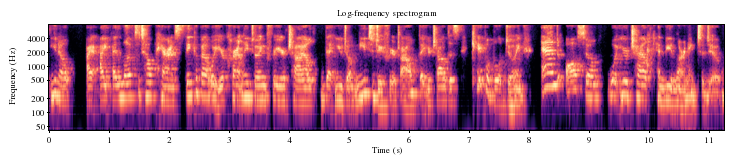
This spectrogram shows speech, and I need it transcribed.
you know, I, I, love to tell parents think about what you're currently doing for your child that you don't need to do for your child, that your child is capable of doing, and also what your child can be learning to do.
